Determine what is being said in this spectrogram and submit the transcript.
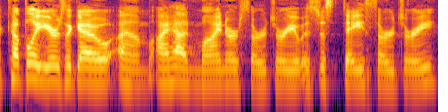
A couple of years ago, um, I had minor surgery. It was just day surgery.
